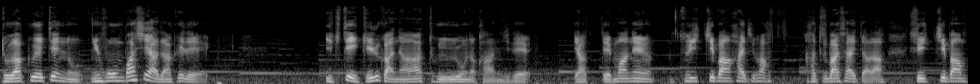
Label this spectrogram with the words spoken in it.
ドラクエ10の日本柱だけで生きていけるかなというような感じでやって、まあね、スイッチ版発売されたら、スイッチ版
